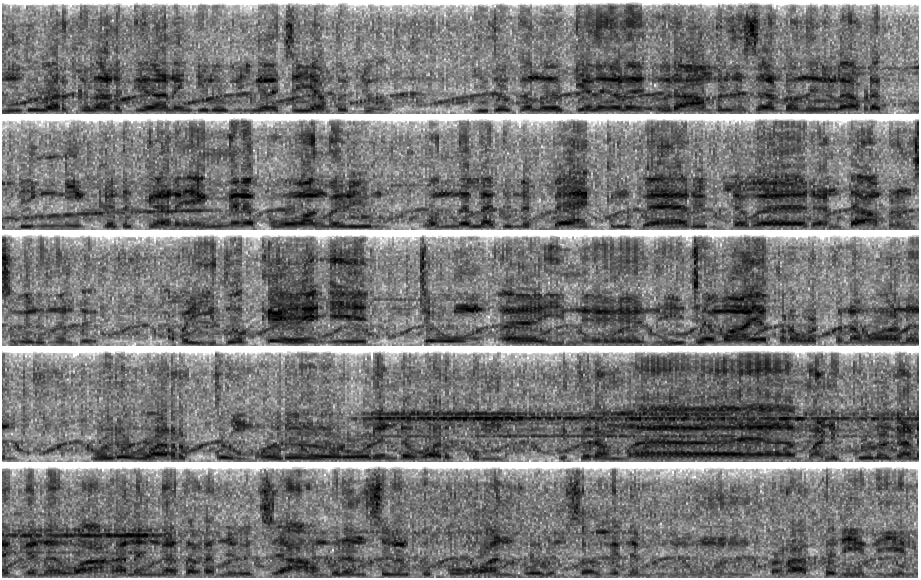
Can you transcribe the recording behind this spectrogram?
എന്ത് വർക്ക് നടക്കുകയാണെങ്കിലും ഇങ്ങനെ ചെയ്യാൻ പറ്റുമോ? ഇതൊക്കെ നോക്കിയാൽ നിങ്ങൾ ഒരു ആംബുലൻസ് കണ്ടോ നിങ്ങൾ? അവിടെ കുടുങ്ങിക്കെടുക്കുകയാണ്. എങ്ങനെ പോകാൻ കഴിയും? ഒന്നല്ല അതിന്റെ ബാക്കിൽ വേറെ രണ്ട് ആംബുലൻസ് വരുന്നുണ്ട്. അപ്പോൾ ഇതൊക്കെ ഏറ്റവും നീചമായ പ്രവർത്തനമാണ്. ഒരു വർക്കും ഒരു റോഡിന്റെ വർക്കും ഇത്തരം മണിക്കൂർ കണക്കിന് വാഹനങ്ങൾ തടഞ്ഞു വെച്ച് ആംബുലൻസുകൾക്ക് പോകാൻ പോലും സൗകര്യം പെടാത്ത രീതിയിൽ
